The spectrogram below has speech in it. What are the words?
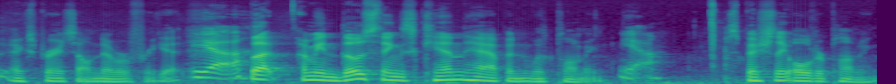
an experience I'll never forget. Yeah. But I mean, those things can happen with plumbing Yeah. especially older plumbing.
